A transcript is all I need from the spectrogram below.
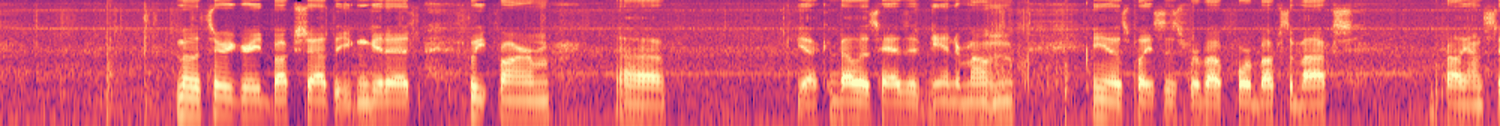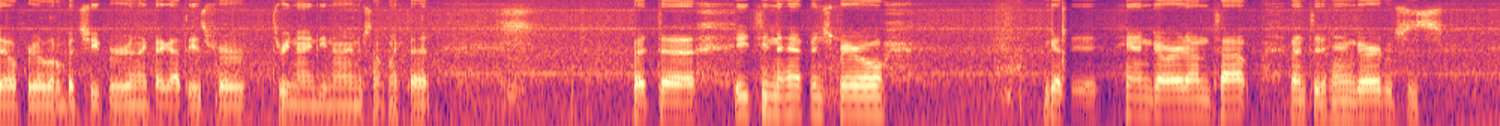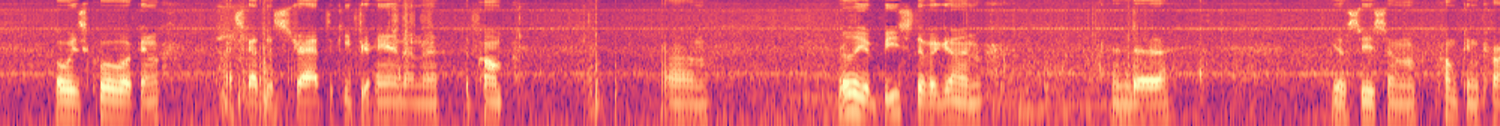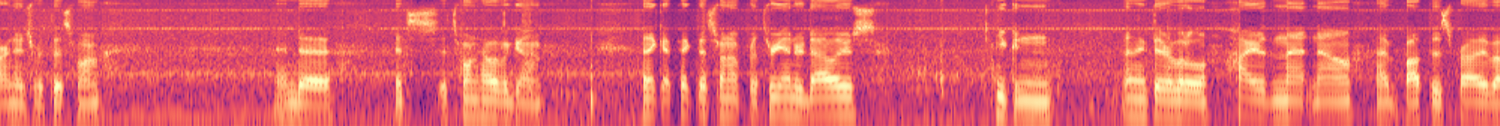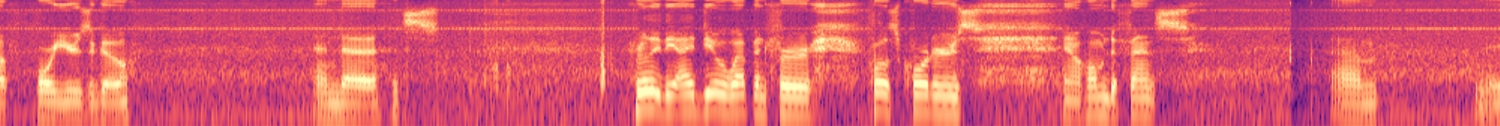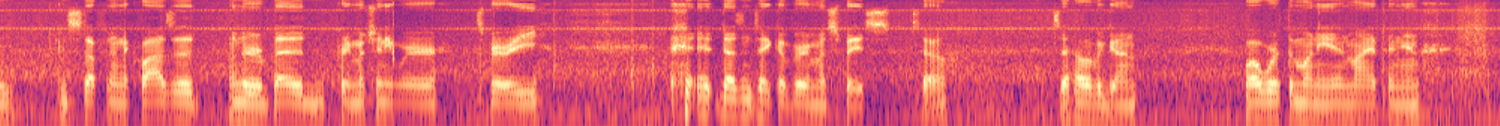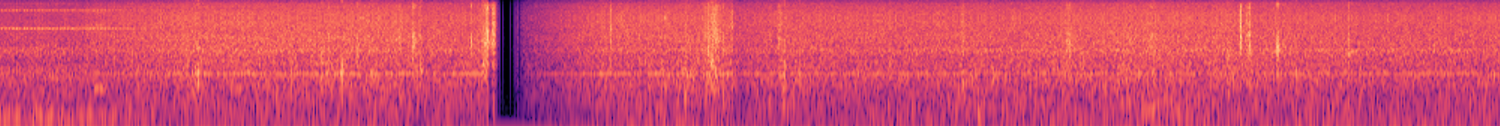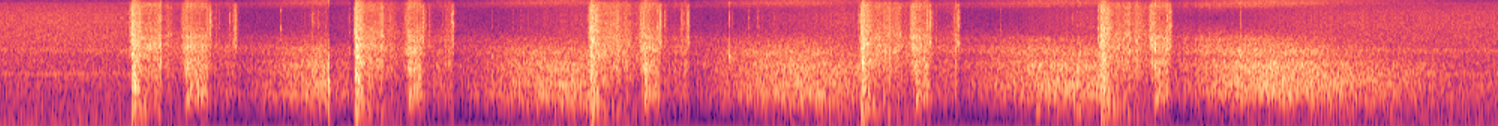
military grade buckshot that you can get at Fleet Farm. Uh, yeah, Cabela's has it, Gander Mountain, any of those places for about four bucks a box. Probably on sale for a little bit cheaper. I think I got these for $3.99 or something like that. But uh, 18 and a half inch barrel. You got the handguard on the top, vented handguard, which is always cool looking. It's got the strap to keep your hand on the, the pump. Um, really a beast of a gun. And uh, you'll see some pumpkin carnage with this one. And uh, it's it's one hell of a gun. I think I picked this one up for $300 you can I think they're a little higher than that now. I bought this probably about four years ago. And uh, it's really the ideal weapon for close quarters you know home defense. Um, you can stuff it in a closet, under a bed, pretty much anywhere. It's very, it doesn't take up very much space, so it's a hell of a gun. Well worth the money in my opinion.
